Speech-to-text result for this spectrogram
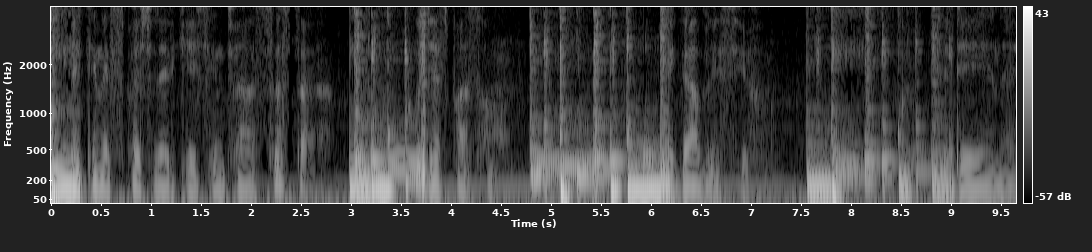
Making a special dedication to our sister who just passed on. May God bless you body in a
